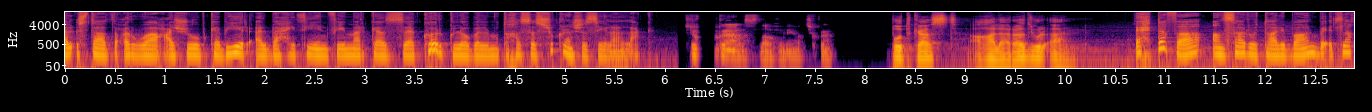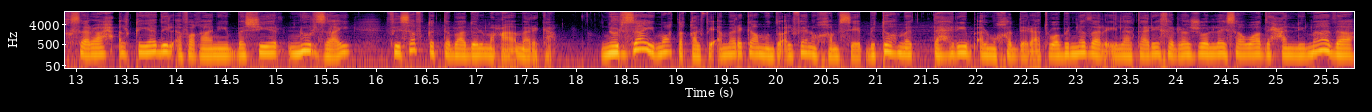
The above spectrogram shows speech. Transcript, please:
الأستاذ عروة عجوب كبير الباحثين في مركز COAR Global المتخصص شكرا جزيلا لك شكرا على الاستضافة شكرا بودكاست على راديو الآن. احتفى أنصار طالبان بإطلاق سراح القيادي الأفغاني بشير نورزاي في صفقة تبادل مع أمريكا. نورزاي معتقل في أمريكا منذ 2005 بتهمة تهريب المخدرات وبالنظر إلى تاريخ الرجل ليس واضحا لماذا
